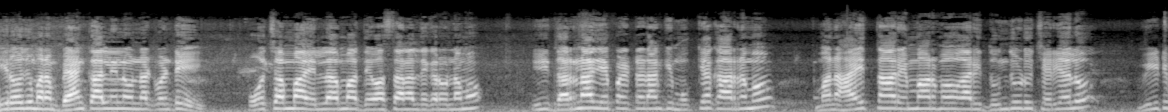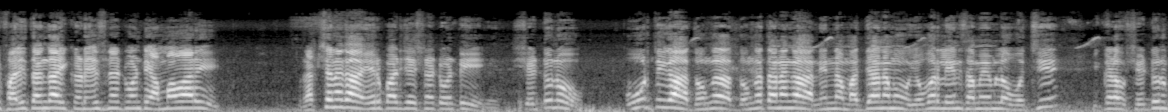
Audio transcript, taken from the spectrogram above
ఈరోజు మనం బ్యాంక్ కాలనీలో ఉన్నటువంటి పోచమ్మ ఎల్లమ్మ దేవస్థానాల దగ్గర ఉన్నాము. ఈ ధర్నా చేపట్టడానికి ముఖ్య కారణము మన హైత్నార్ ఎంఆర్ఓ గారి దుందుడు చర్యలు. వీటి ఫలితంగా ఇక్కడ వేసినటువంటి అమ్మవారి రక్షణగా ఏర్పాటు చేసినటువంటి షెడ్డును పూర్తిగా దొంగ దొంగతనంగా నిన్న మధ్యాహ్నము ఎవరు లేని సమయంలో వచ్చి ఇక్కడ షెడ్డును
